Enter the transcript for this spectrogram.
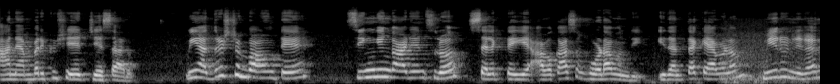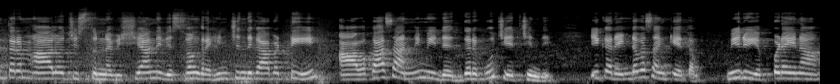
ఆ నెంబర్కి షేర్ చేశారు. మీ అదృష్టం బాగుంటే సింగింగ్ ఆడియన్స్లో సెలెక్ట్ అయ్యే అవకాశం కూడా ఉంది. ఇదంతా కేవలం మీరు నిరంతరం ఆలోచిస్తున్న విషయాన్ని విశ్వం గ్రహించింది కాబట్టి ఆ అవకాశాన్ని మీ దగ్గరకు చేర్చింది. ఇక రెండవ సంకేతం. మీరు ఎప్పుడైనా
